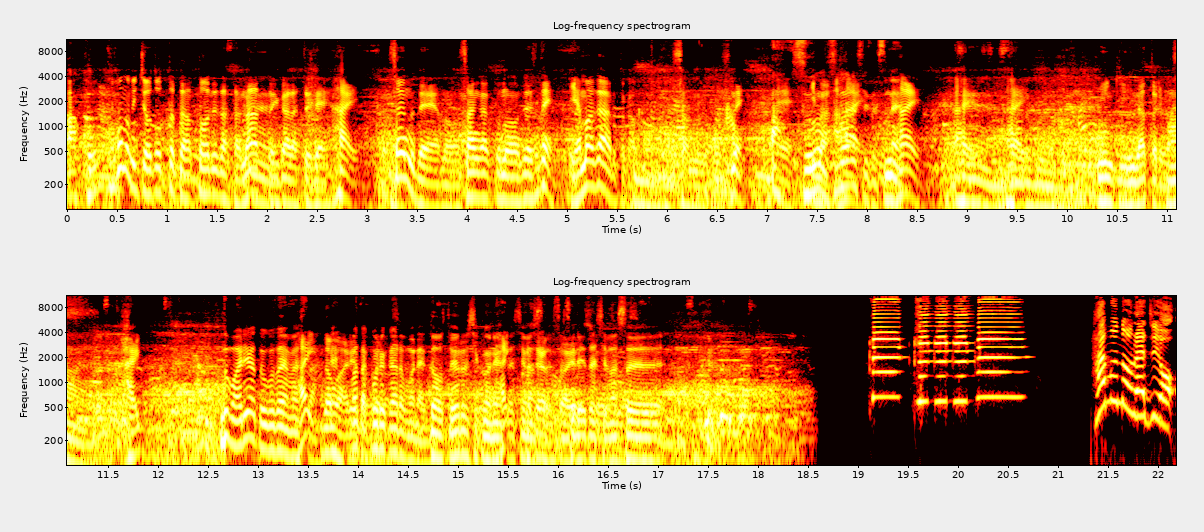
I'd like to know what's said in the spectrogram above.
あこここの道を通ったた通れたなという形で、はい、そういうのであの山岳のですね山ガールとかもさんのですね、あえー今すごい素晴らしいですね。はい。はい、えーはい人気になっております。はい、どうもありがとうございました。はいどうもありがとうございまたこれからもね、どうぞよろしくお願いいたします。はい失礼いたします。ハムのラジオ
